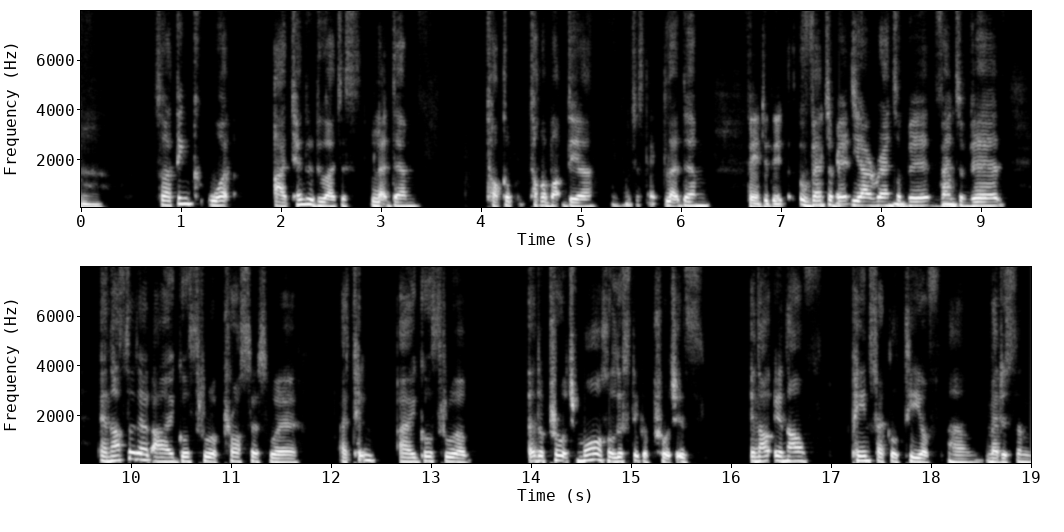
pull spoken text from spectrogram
Mm. So I think what I tend to do, I just let them talk talk about their, just like let them vent a bit, vent a bit, yeah, rant a bit, mm. vent a bit, and after that, I go through a process where I think I go through a an approach, more holistic approach is in our in our pain faculty of um, medicine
